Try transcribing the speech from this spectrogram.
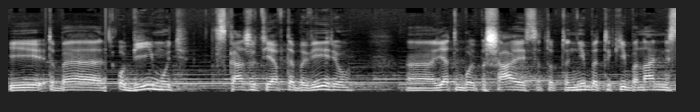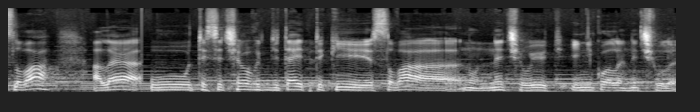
і тебе обіймуть, скажуть Я в тебе вірю. е, Я тобою пишаюся, тобто ніби такі банальні слова, але у тисячох дітей такі слова ну, не чують і ніколи не чули.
